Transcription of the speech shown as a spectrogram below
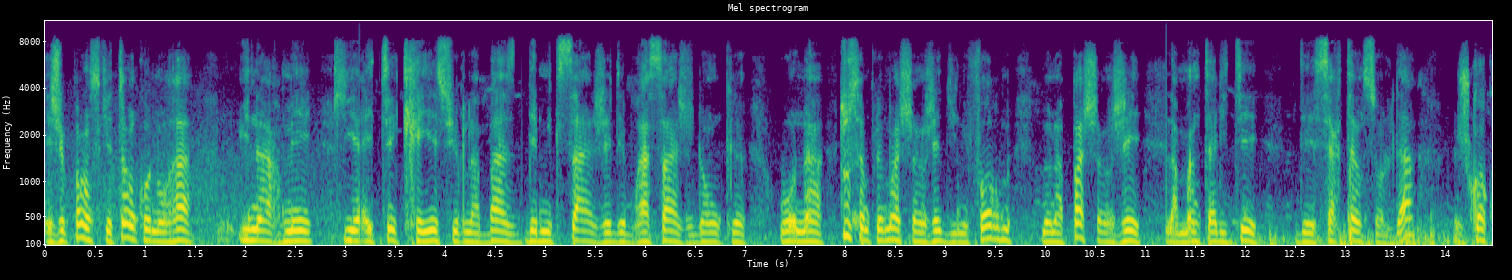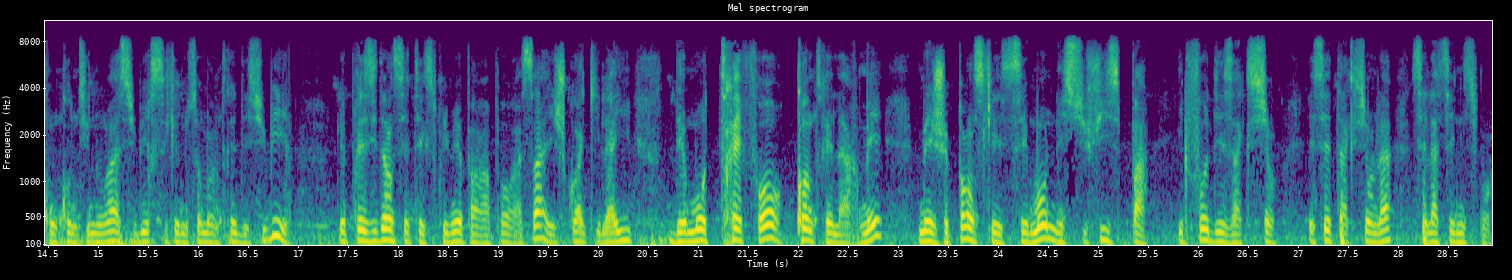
Et je pense que tant qu'on aura une armée qui a été créée sur la base des mixages et des brassages, donc euh, où on a tout simplement changé d'uniforme, mais on n'a pas changé la mentalité de certains soldats, je crois qu'on continuera à subir ce que nous sommes en train de subir. Le président s'est exprimé par rapport à ça et je crois qu'il a eu des mots très forts contre l'armée, mais je pense que ces mots ne suffisent pas. Il faut des actions. Et cette action-là, c'est l'assainissement.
